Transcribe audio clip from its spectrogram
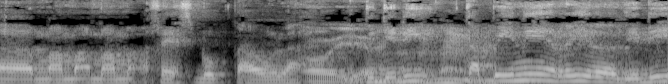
mama-mama Facebook tau lah. Oh, iya. Itu jadi tapi ini real jadi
